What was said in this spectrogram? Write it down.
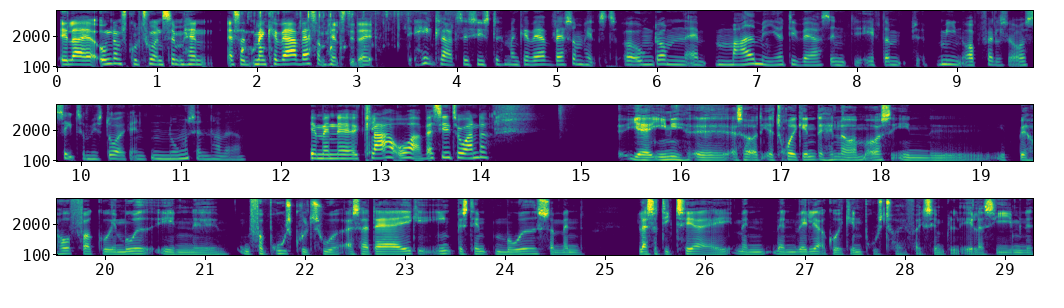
eller er ungdomskulturen simpelthen, altså man kan være hvad som helst i dag? Helt klart til sidste. Man kan være hvad som helst, og ungdommen er meget mere divers, end efter min opfattelse også set som historiker, end den nogensinde har været. Jamen, øh, klare ord. Hvad siger to andre? Ja, enig. Øh, altså, jeg tror igen, det handler om også en, øh, et behov for at gå imod en, øh, en forbrugskultur. Altså, der er ikke en bestemt måde, som man lader sig diktere af, men man vælger at gå i genbrugstøj, for eksempel, eller sige, men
